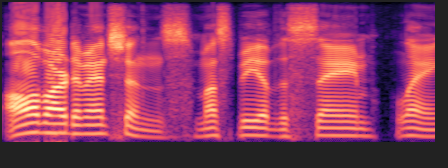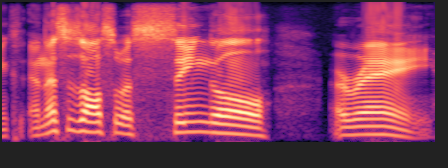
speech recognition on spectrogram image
all of our dimensions must be of the same length. And this is also a single array.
